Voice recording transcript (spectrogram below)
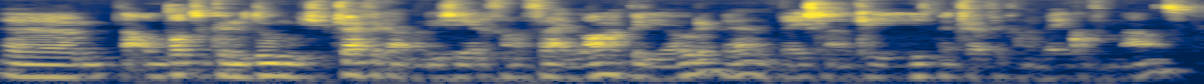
Um, nou, om dat te kunnen doen moet je traffic analyseren van een vrij lange periode. Hè. Een baseline creëer je niet met traffic van een week of een maand.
